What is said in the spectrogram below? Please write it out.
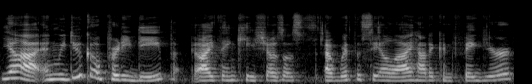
Yeah, and we do go pretty deep. I think he shows us uh, with the CLI how to configure.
